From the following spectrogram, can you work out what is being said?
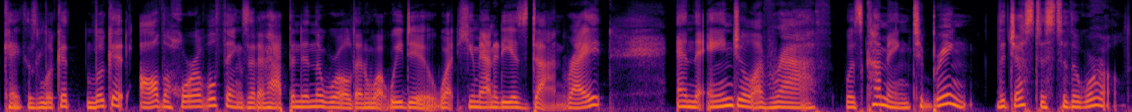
okay, because look at look at all the horrible things that have happened in the world and what we do, what humanity has done, right? And the angel of wrath was coming to bring the justice to the world.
